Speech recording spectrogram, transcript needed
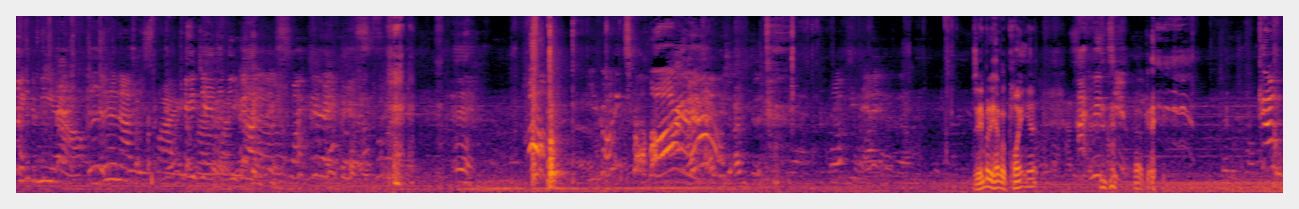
Take me out. Then I was fine. Okay, Jalen, you got it. Swap your ankles. Oh, you're going too hard. Does anybody have a point yet? I, we have two. Okay. Go!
